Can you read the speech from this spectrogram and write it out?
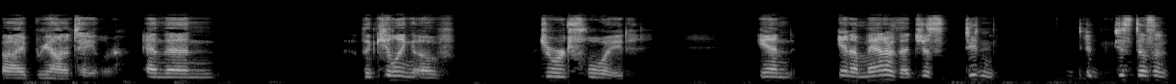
by Breonna Taylor, and then the killing of George Floyd in in a manner that just didn't it just doesn't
